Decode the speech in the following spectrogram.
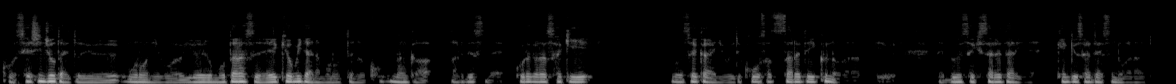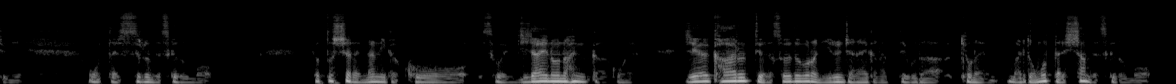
こう精神状態というものにこういろいろもたらす影響みたいなものっていうのはなんかあれですね、これから先の世界において考察されていくのかなっていう、ね、分析されたりね、研究されたりするのかなっていうふうに思ったりするんですけども、ひょっとしたら何かこう、すごい時代のなんかこうね、時代が変わるっていうのはそういうところにいるんじゃないかなっていうことは去年割と思ったりしたんですけども、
